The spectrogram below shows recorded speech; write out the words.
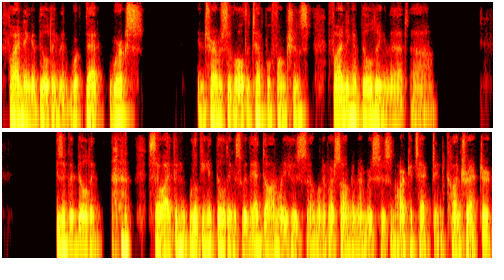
finding a building that that works in terms of all the temple functions, finding a building that uh, is a good building. so I've been looking at buildings with Ed Donnelly, who's uh, one of our Sangha members, who's an architect and contractor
